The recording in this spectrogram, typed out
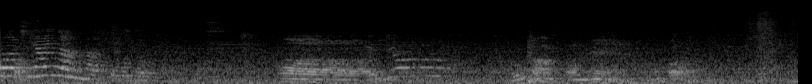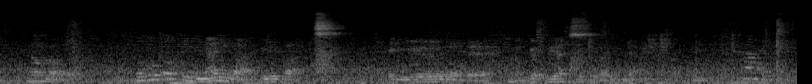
は嫌いなんだってことああいやどうなんすかね。なんかなんだろう。その時に何がいるかっていうので武器を増やしていけばいいんじゃないですか、はい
